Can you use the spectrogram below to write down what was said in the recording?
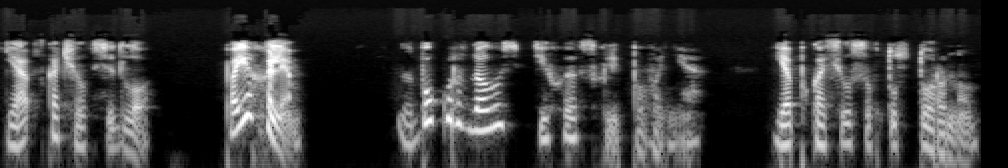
Я вскочил в седло. «Поехали!» Сбоку раздалось тихое всхлипывание. Я покосился в ту сторону.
